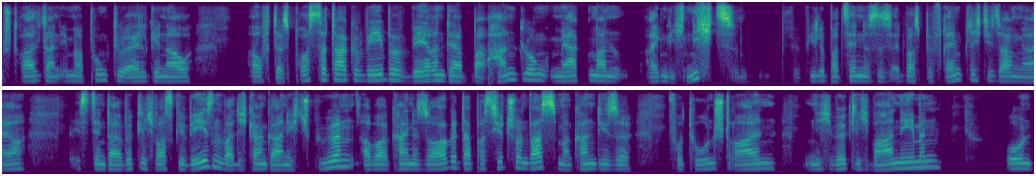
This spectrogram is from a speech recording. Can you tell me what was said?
strahlt dann immer punktuell genau auf das Prostatagewebe. Während der Behandlung merkt man eigentlich nichts. Für viele Patienten ist es etwas befremdlich, die sagen, naja, ist denn da wirklich was gewesen, weil ich kann gar nichts spüren. Aber keine Sorge, da passiert schon was. Man kann diese Photonstrahlen nicht wirklich wahrnehmen. Und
